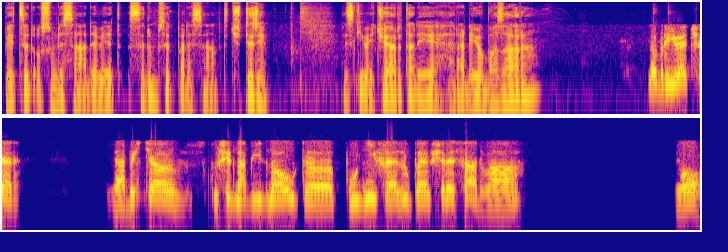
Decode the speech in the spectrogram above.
589 754. Hezký večer, tady je Radio Bazar. Dobrý večer. Já bych chtěl zkusit nabídnout e, půdní frézu PF62. Jo,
